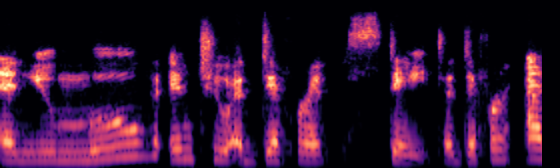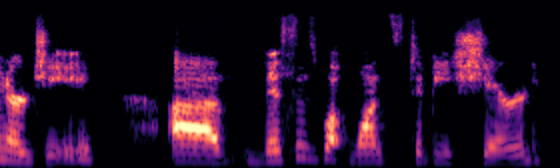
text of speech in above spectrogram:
And you move into a different state, a different energy of this is what wants to be shared.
